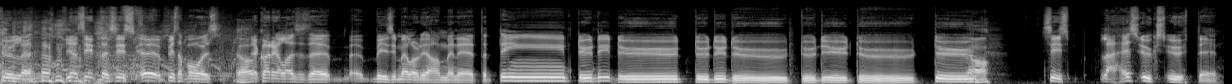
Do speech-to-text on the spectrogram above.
Kyllä. Ja sitten siis, äh, pistä pois. Joo. Ja karjalaisen se biisi melodiahan menee, että Siis lähes yksi yhteen.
